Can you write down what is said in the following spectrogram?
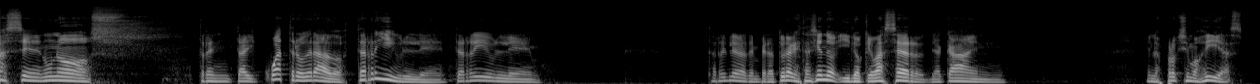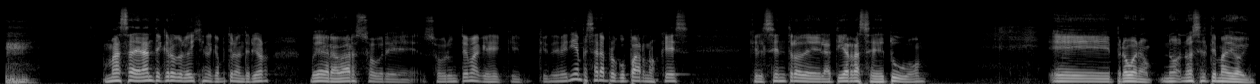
Hacen unos 34 grados. Terrible, terrible. Terrible la temperatura que está haciendo y lo que va a ser de acá en, en los próximos días. Más adelante, creo que lo dije en el capítulo anterior, voy a grabar sobre, sobre un tema que, debería empezar a preocuparnos, que es que el centro de la Tierra se detuvo. Eh, pero bueno, no, no, es el tema de hoy.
